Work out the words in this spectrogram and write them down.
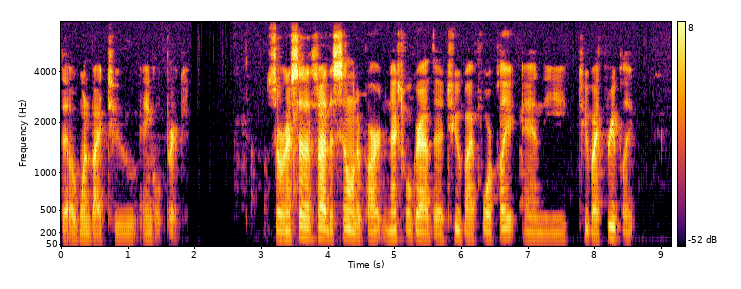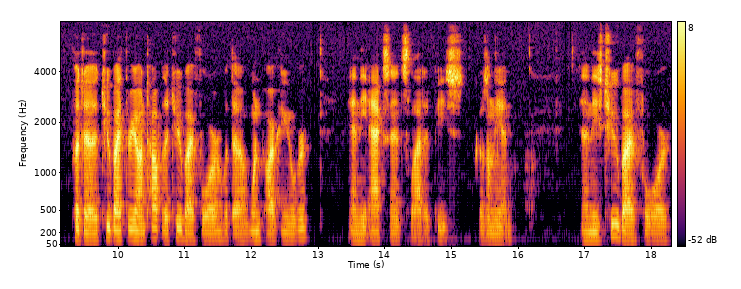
the 1 by 2 angled brick. So we're going to set aside the cylinder part. Next we'll grab the 2 by 4 plate and the 2 by 3 plate. Put the 2 by 3 on top of the 2 by 4 with the one part hangover and the accent slatted piece goes on the end. And these 2 by 4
